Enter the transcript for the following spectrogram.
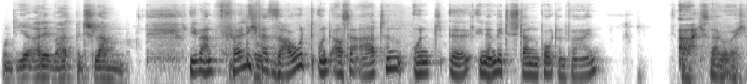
Und ihr alle wart mit Schlamm. Wir waren völlig so. versaut und außer Atem und äh, in der Mitte standen Brot und Wein. Ah, ich sage euch.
